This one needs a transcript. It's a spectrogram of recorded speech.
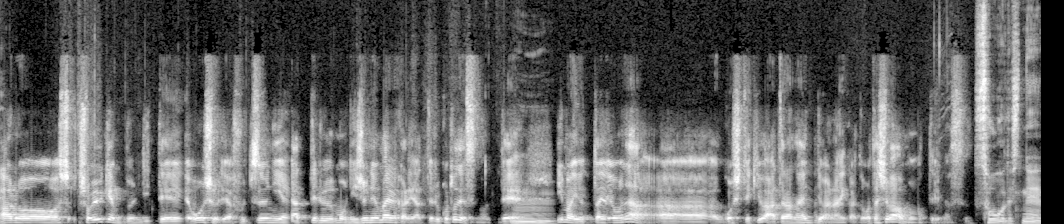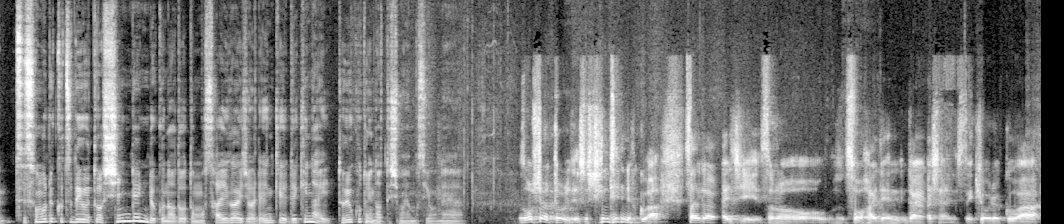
ー、あの所有権分離って欧州では普通にやってる、もう20年前からやってることですので、うん、今言ったようなあご指摘は当たらないんではないかと、私は思っています。そうですね、その理屈でいうと、新電力などとも災害時は連携できないということになってしまいますよね。おっしゃる通りです。新電力は災害時、その送配電会社にですね、協力は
